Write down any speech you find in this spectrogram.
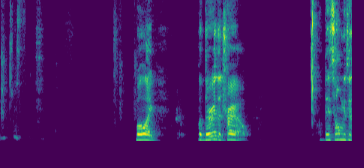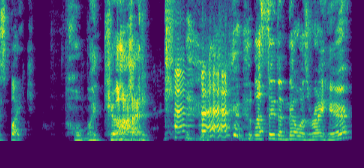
Interesting. But like, but during the tryout, they told me to spike. Oh my god! Let's say the net was right here.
